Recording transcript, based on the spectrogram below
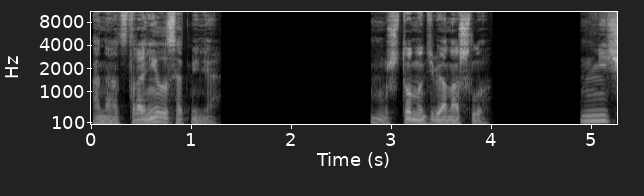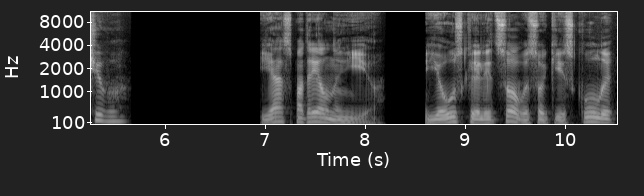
Она отстранилась от меня. «Что на тебя нашло?» «Ничего». Я смотрел на нее. Ее узкое лицо, высокие скулы,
